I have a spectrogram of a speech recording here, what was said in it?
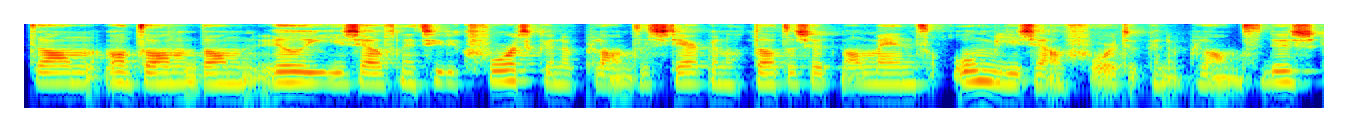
Dan, want dan, dan wil je jezelf natuurlijk voort kunnen planten. Sterker nog, dat is het moment om jezelf voort te kunnen planten. Dus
